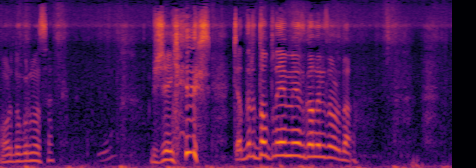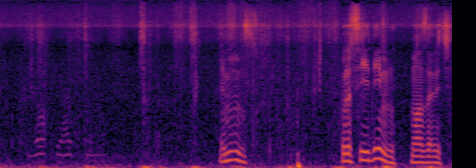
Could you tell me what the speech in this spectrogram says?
Orada kurmasak. Niye? Bir şey gelir. Çadırı toplayamayız kalırız orada. Yok ya. Emin misin? Burası iyi değil mi manzara için?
